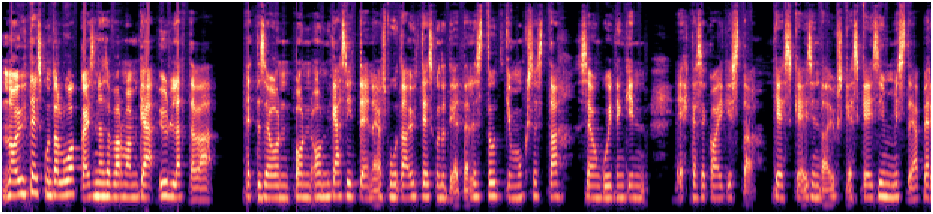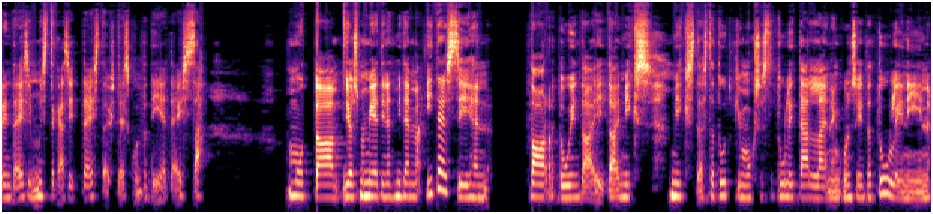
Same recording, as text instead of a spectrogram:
no yhteiskuntaluokka ei sinänsä varmaan mikään yllättävä että se on, on, on käsitteenä, jos puhutaan yhteiskuntatieteellisestä tutkimuksesta. Se on kuitenkin ehkä se kaikista keskeisin tai yksi keskeisimmistä ja perinteisimmistä käsitteistä yhteiskuntatieteissä. Mutta jos mä mietin, että miten mä itse siihen tartuin tai, tai miksi, miksi tästä tutkimuksesta tuli tällainen, kun siitä tuli, niin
